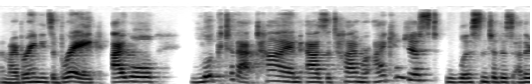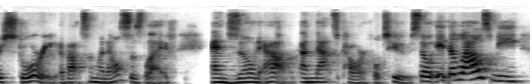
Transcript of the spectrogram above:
and my brain needs a break, I will look to that time as a time where I can just listen to this other story about someone else's life and zone out. And that's powerful too. So it allows me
